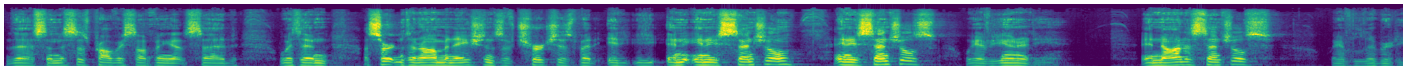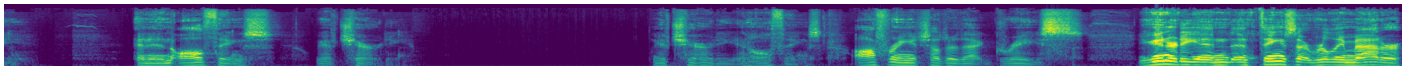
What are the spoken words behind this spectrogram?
this, and this is probably something that's said within certain denominations of churches, but in, in, essential, in essentials, we have unity. In non essentials, we have liberty. And in all things, we have charity. We have charity in all things, offering each other that grace, unity, and, and things that really matter.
